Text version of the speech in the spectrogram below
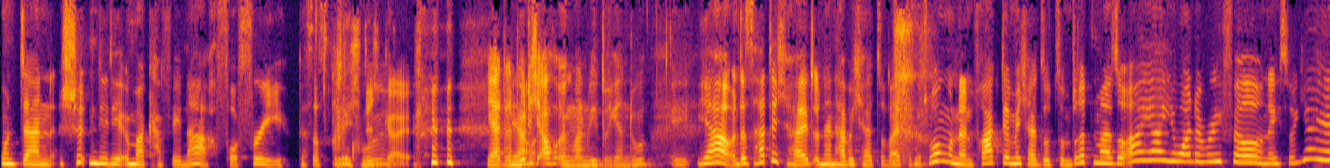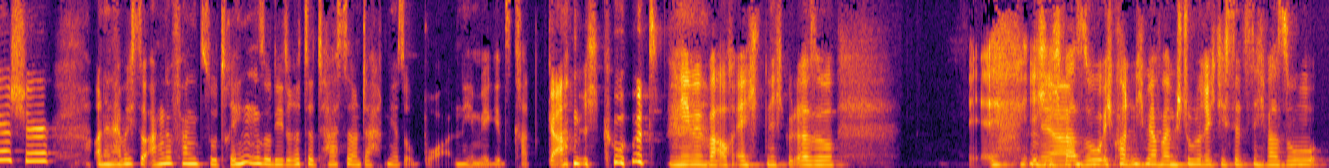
und dann schütten die dir immer Kaffee nach, for free. Das ist richtig cool. geil. Ja, dann ja. würde ich auch irgendwann vibrieren, du. Ja, und das hatte ich halt. Und dann habe ich halt so weiter getrunken. und dann fragt er mich halt so zum dritten Mal so, ah ja, you want a refill? Und ich so, yeah, yeah, sure. Und dann habe ich so angefangen zu trinken, so die dritte Tasse und dachte mir so, boah, nee, mir geht's gerade gar nicht gut. Nee, mir war auch echt nicht gut. Also ich, ja. ich war so, ich konnte nicht mehr auf meinem Stuhl richtig sitzen. Ich war so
